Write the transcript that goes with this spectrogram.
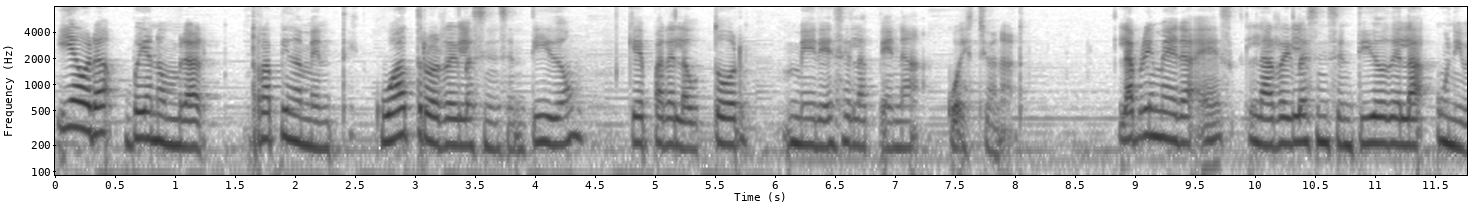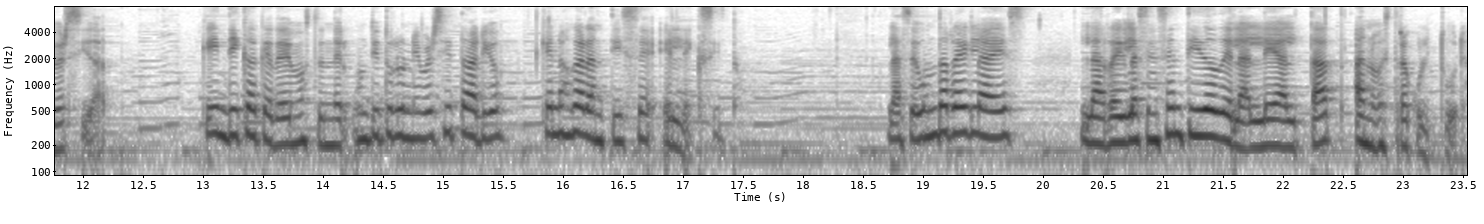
Y ahora voy a nombrar rápidamente cuatro reglas sin sentido que para el autor merece la pena cuestionar. La primera es la regla sin sentido de la universidad, que indica que debemos tener un título universitario que nos garantice el éxito. La segunda regla es la regla sin sentido de la lealtad a nuestra cultura.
